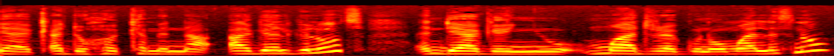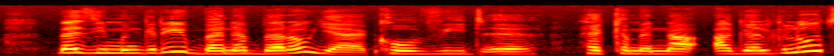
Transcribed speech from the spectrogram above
የቀዶ ሕክምና አገልግሎት እንዲያገኙ ማድረጉ ነው ማለት ነው። በዚህም እንግዲህ በነበረው የኮቪድ ህክምና አገልግሎት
